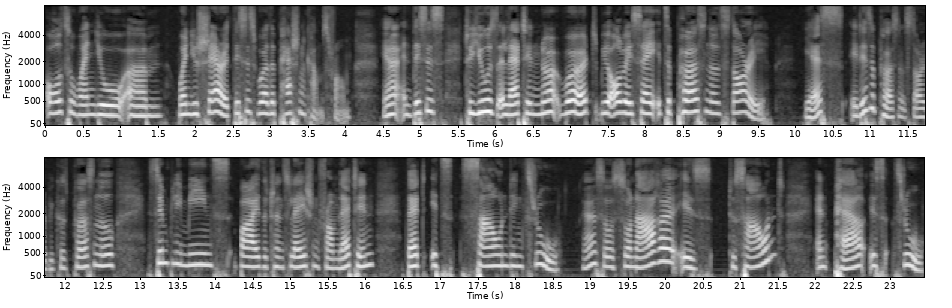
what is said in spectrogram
also when you um, when you share it this is where the passion comes from yeah and this is to use a latin ner- word we always say it's a personal story Yes, it is a personal story because personal simply means by the translation from Latin that it's sounding through. Yeah, so sonare is to sound and per is through.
